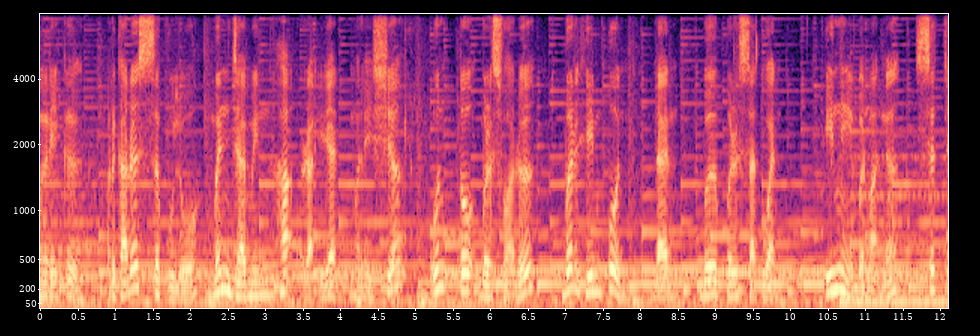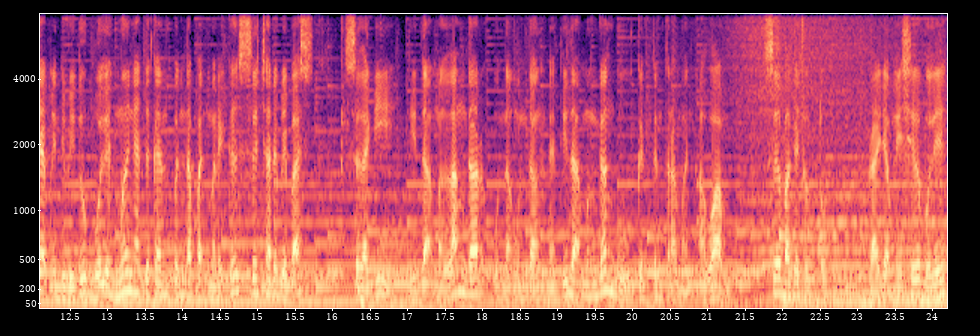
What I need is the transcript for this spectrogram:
mereka. Perkara 10 menjamin hak rakyat Malaysia untuk bersuara, berhimpun dan berpersatuan. Ini bermakna setiap individu boleh menyatakan pendapat mereka secara bebas selagi tidak melanggar undang-undang dan tidak mengganggu ketenteraman awam. Sebagai contoh, rakyat Malaysia boleh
